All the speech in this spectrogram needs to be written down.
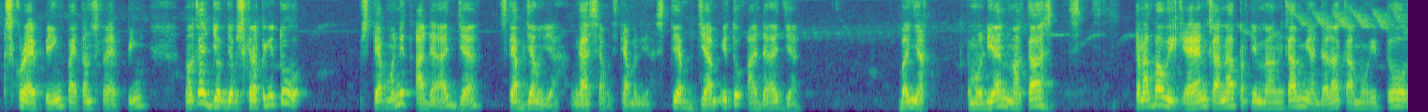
scraping, Python scraping, maka job-job scraping itu setiap menit ada aja, setiap jam ya, enggak setiap menit, ya. setiap jam itu ada aja, banyak. Kemudian maka Kenapa weekend? Karena pertimbangan kami adalah kamu itu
